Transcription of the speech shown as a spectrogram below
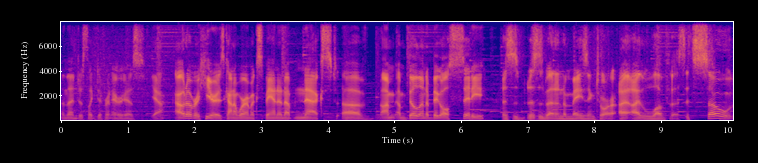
and then just like different areas. Yeah. Out over here is kind of where I'm expanding up next. Uh, I'm I'm building a big old city. This is this has been an amazing tour. I, I love this. It's so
